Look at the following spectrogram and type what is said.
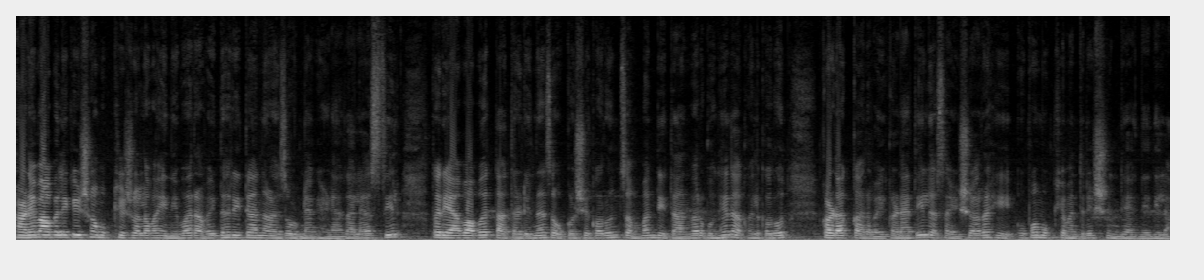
ठाणे महापालिकेच्या मुख्य जलवाहिनीवर अवैधरित्या नळ जोडण्या घेण्यात आल्या असतील तर याबाबत तातडीनं चौकशी करून संबंधितांवर गुन्हे दाखल करून कडक कारवाई करण्यात येईल असा इशाराही उपमुख्यमंत्री शिंदे यांनी दिला.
